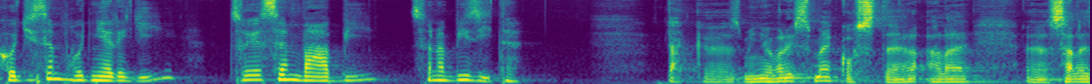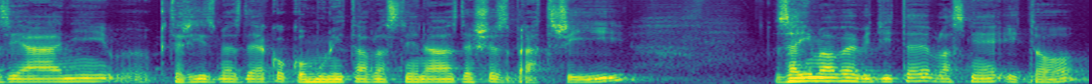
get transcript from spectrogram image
Chodí sem hodně lidí? Co je sem vábí? Co nabízíte? Tak eh, zmiňovali jsme kostel, ale eh, Salesiáni, eh, kteří jsme zde jako komunita, vlastně nás zde šest bratří. Zajímavé vidíte vlastně je i to,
